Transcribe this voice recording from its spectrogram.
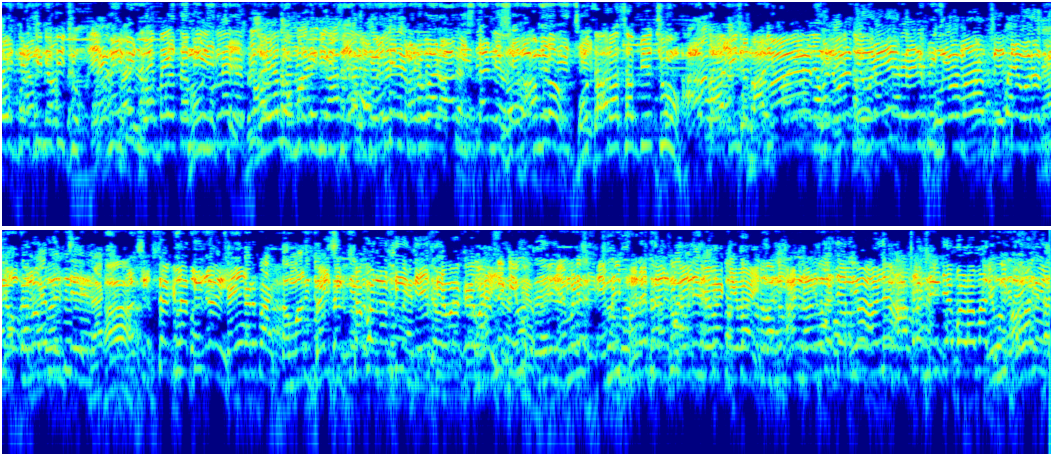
લોકપ્રતિનિધિ છું. હું ધારાસભ્ય છું. શિક્ષક નથી શિક્ષકો નથી સેવા કહેવાય. કેવું? એમણે- એમની ફરજ. સેવા કહેવાય. આ આપણે જ થવાની છે.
